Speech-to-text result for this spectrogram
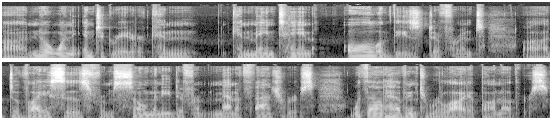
Uh, no one integrator can can maintain all of these different uh, devices from so many different manufacturers without having to rely upon others.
